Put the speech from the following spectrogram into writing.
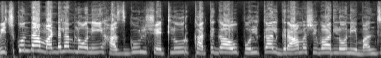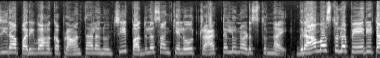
బిచ్కుంద మండలంలోని హస్గూల్ షెట్లూర్ ఖత్గావ్ పుల్కల్ గ్రామ శివార్లోని మంజీరా పరివాహక ప్రాంతాల నుంచి పదుల సంఖ్యలో ట్రాక్టర్లు నడుస్తున్నాయి. గ్రామస్తుల పేరిట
